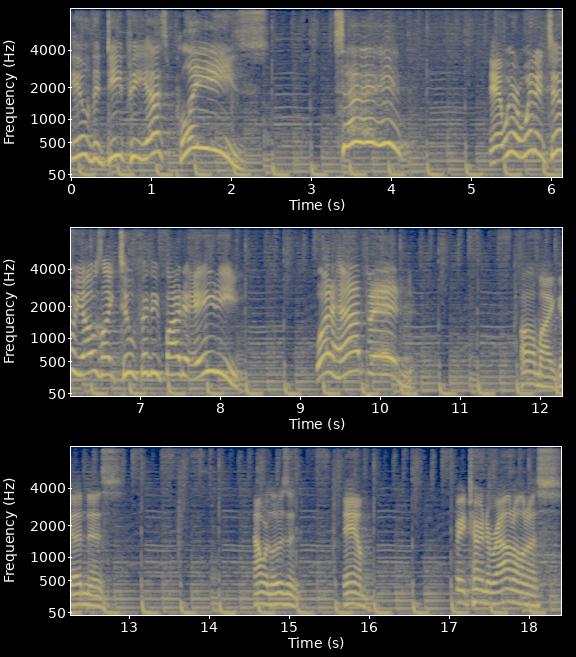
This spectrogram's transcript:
Heal the DPS, please. Save. Yeah, we were winning too. Yo, it was like 255 to 80. What happened? Oh my goodness. Now we're losing. Damn. Straight turned around on us.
